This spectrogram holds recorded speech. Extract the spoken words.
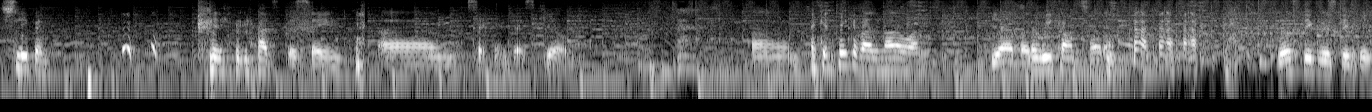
Sleeping. Pretty much the same. Um, second best skill. Um, I can think about another one, yeah, but but we can't say that. we'll stick with sleeping.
